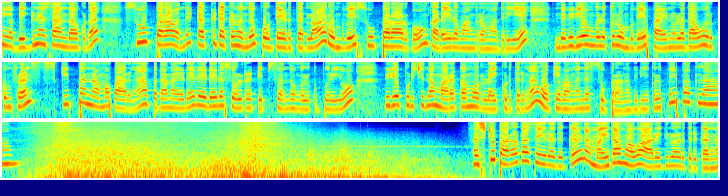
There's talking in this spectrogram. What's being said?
நீங்கள் பிக்னஸாக இருந்தால் கூட சூப்பராக வந்து டக்கு டக்குன்னு வந்து போட்டு எடுத்துடலாம். ரொம்பவே சூப்பராக இருக்கும் கடையில் வாங்குற மாதிரியே. இந்த வீடியோ உங்களுக்கு ரொம்பவே பயனுள்ளதாகவும் இருக்கும் ஃப்ரெண்ட்ஸ் ஸ்கிப் பண்ணாமல் பாருங்கள் அப்போ தான் நான் இடையில இடையில சொல்கிற டிப்ஸ் வந்து உங்களுக்கு புரியும். வீடியோ பிடிச்சிருந்தா மறக்காமல் ஒரு லைக் கொடுத்துருங்க. ஓகே வாங்க இந்த சூப்பரான வீடியோக்குள்ளே போய் பார்க்கலாம். ஃபஸ்ட்டு பரோட்டா செய்கிறதுக்கு நான் மைதா மாவு அரை கிலோ எடுத்துருக்கேங்க.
